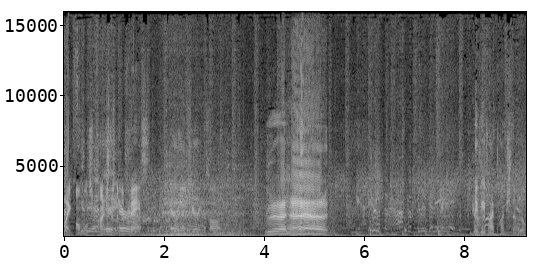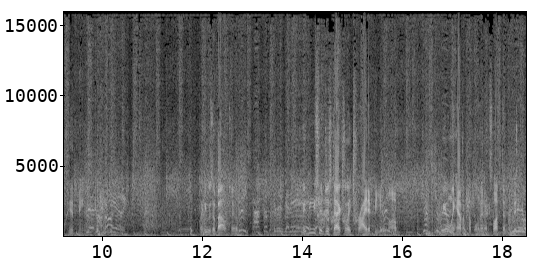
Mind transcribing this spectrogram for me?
like almost punch them in the Erina. face. Erina cheering us on. Maybe if I punch them, they'll hit me. Well, he was about to. Maybe you should just actually try to beat him up. We only have a couple minutes left in the video.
